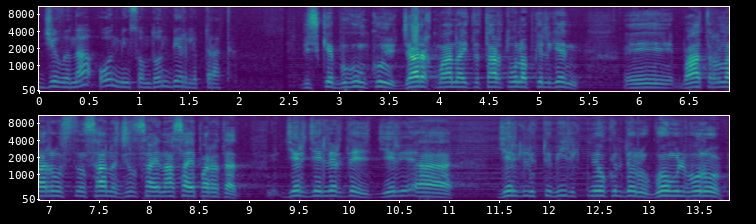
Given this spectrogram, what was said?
жылына он миң сомдон берилип турат бизге бүгүнкү жарык маанайды тартуулап келген баатырларыбыздын саны жыл сайын азайып баратат жер жерлерде жергиликтүү бийликтин өкүлдөрү көңүл буруп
